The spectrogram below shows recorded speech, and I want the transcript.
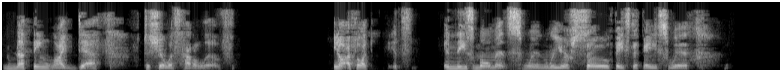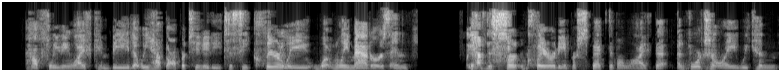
nothing like death to show us how to live. You know, I feel like it's in these moments when we are so face to face with how fleeting life can be that we have the opportunity to see clearly what really matters. And we have this certain clarity and perspective on life that unfortunately we can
